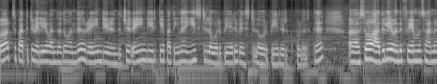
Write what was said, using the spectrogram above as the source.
பேர்ட்ஸ் பார்த்துட்டு வெளியே வந்ததும் வந்து ரெயின்டீர் இருந்துச்சு. ரெயின்டீருக்கே பார்த்தீங்கன்னா ஈஸ்ட்டில் ஒரு பேர் வெஸ்ட்டில் ஒரு பேர் இருக்கு போல இருக்கு. ஸோ அதுலேயே வந்து ஃபேமஸான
